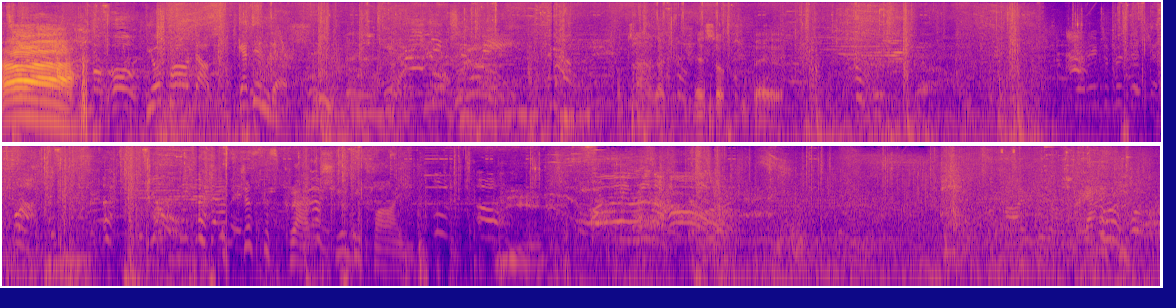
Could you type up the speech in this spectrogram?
Ah! You're powered up. Get in there. Sometimes I can mess up too bad. It's just a scratch. You'll be fine. Hardly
